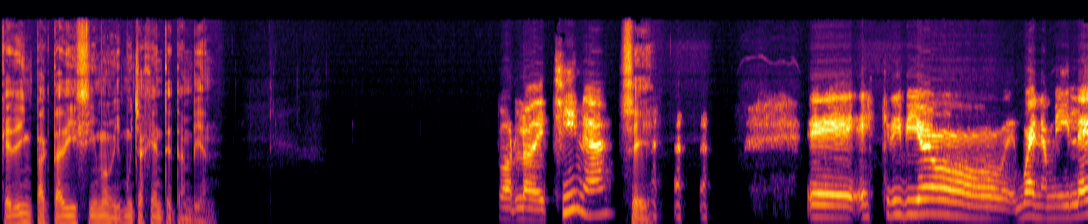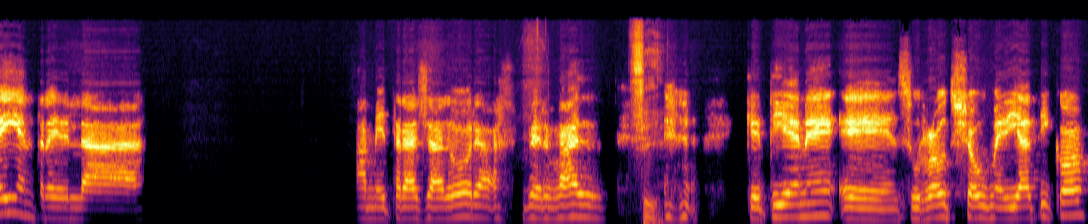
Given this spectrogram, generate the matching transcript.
quedé impactadísimo y mucha gente también. Por lo de China. Sí. eh, escribió, bueno, Milei entre la ametralladora verbal sí. que tiene eh, en su roadshow mediático,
